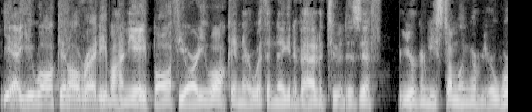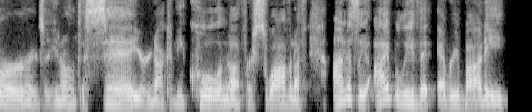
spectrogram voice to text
Yeah, you walk in already behind the eight ball if you already walk in there with a negative attitude, as if you're going to be stumbling over your words, or you don't know what to say, or you're not going to be cool enough or suave enough. Honestly, I believe that everybody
